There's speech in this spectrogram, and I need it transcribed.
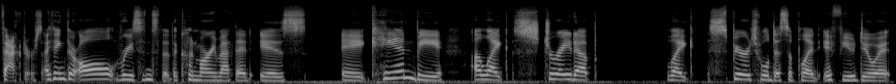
factors. I think they're all reasons that the KonMari method is a can be a like straight up like spiritual discipline if you do it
